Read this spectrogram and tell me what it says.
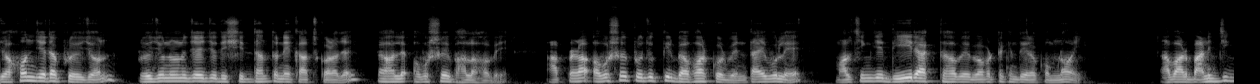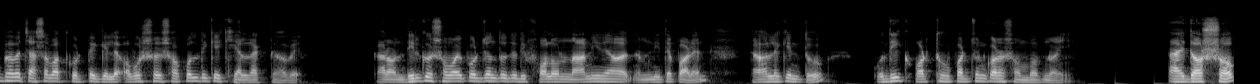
যখন যেটা প্রয়োজন প্রয়োজন অনুযায়ী যদি সিদ্ধান্ত নিয়ে কাজ করা যায়, তাহলে অবশ্যই ভালো হবে। আপনারা অবশ্যই প্রযুক্তির ব্যবহার করবেন, তাই বলে মালচিং যে দিয়েই রাখতে হবে ব্যাপারটা কিন্তু এরকম নয়। আবার বাণিজ্যিকভাবে চাষাবাদ করতে গেলে অবশ্যই সকল দিকে খেয়াল রাখতে হবে। কারণ দীর্ঘ সময় পর্যন্ত যদি ফলন না নিতে পারেন, তাহলে কিন্তু অধিক অর্থ উপার্জন করা সম্ভব নয়। তাই দর্শক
